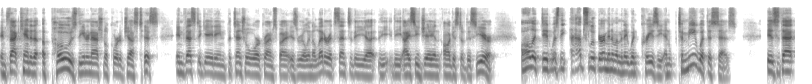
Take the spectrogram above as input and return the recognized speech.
In fact, Canada opposed the International Court of Justice investigating potential war crimes by Israel in a letter it sent to the, uh, the, the ICJ in August of this year. All it did was the absolute bare minimum, and they went crazy. And to me, what this says is that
